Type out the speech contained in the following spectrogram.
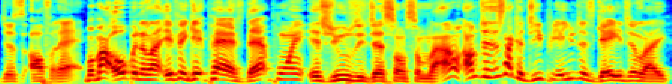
Just off of that. But my opening line, if it get past that point, it's usually just on some like I don't, I'm just it's like a GPA. You just gauging like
